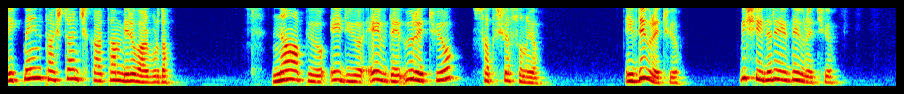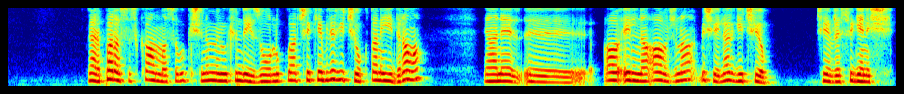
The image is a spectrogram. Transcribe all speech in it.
Ekmeğini taştan çıkartan biri var burada. Ne yapıyor, ediyor, evde üretiyor, satışa sunuyor. Evde üretiyor. Bir şeyleri evde üretiyor. Yani parasız kalması bu kişinin mümkün değil. Zorluklar çekebilir. Hiç yoktan iyidir ama yani e, eline avucuna bir şeyler geçiyor. Çevresi geniş.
